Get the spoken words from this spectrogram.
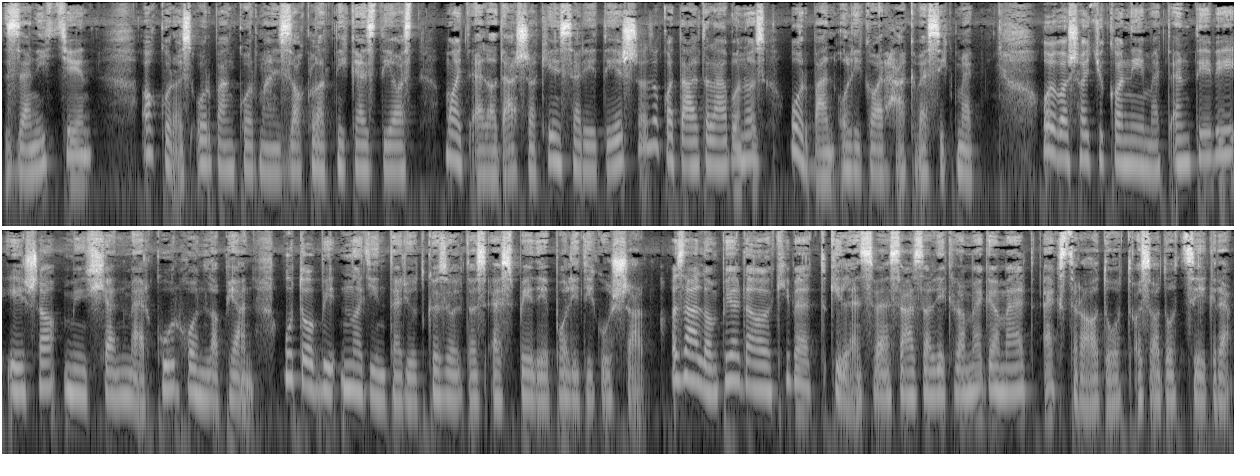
zenitjén, akkor az Orbán kormány zaklatni kezdi azt, majd eladásra kényszeríti, és azokat általában az Orbán oligarchák veszik meg. Olvashatjuk a német NTV és a München Merkur honlapján. Utóbbi nagy interjút közölt az SPD politikussal. Az állam például kivett 90%-ra megemelt extra adót az adott cégre.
